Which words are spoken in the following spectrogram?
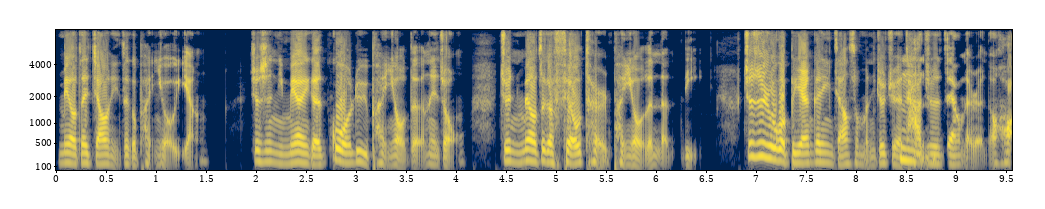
没有在交你这个朋友一样。就是你没有一个过滤朋友的那种，就你没有这个 filter 朋友的能力。就是如果别人跟你讲什么，你就觉得他就是这样的人的话，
